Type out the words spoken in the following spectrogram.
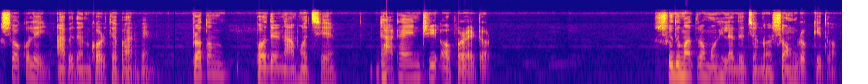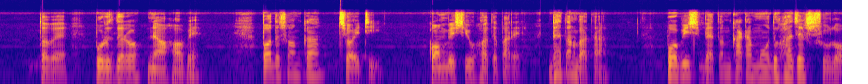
সকলেই আবেদন করতে পারবেন। প্রথম পদের নাম হচ্ছে ডাটা এন্ট্রি অপারেটর। শুধুমাত্র মহিলাদের জন্য সংরক্ষিত, তবে পুরুষদেরও নেওয়া হবে। পদসংখ্যা ছয়টি কম বেশিও হতে পারে। বেতন ভাতা প্রবিশ বেতন কাঠামো দু হাজার ষোলো।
